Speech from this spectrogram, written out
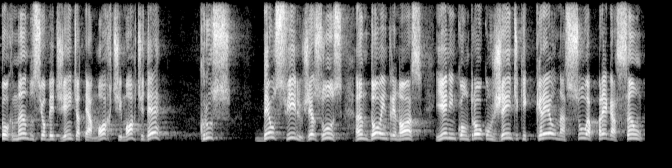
tornando-se obediente até a morte e morte de cruz. Deus Filho, Jesus, andou entre nós e ele encontrou com gente que creu na sua pregação,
